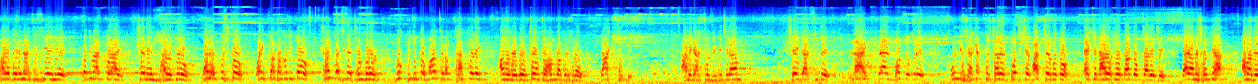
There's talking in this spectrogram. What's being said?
ভারতের এনআরসি সিএ নিয়ে প্রতিবাদ করায় সেদিন ভারতীয় ভারতপুষ্ট ওই তথাকথিত সন্ত্রাসীদের সংগঠন মুক্তিযুদ্ধ মঞ্চ এবং ছাত্রলীগ আমাদের উপরে যৌথ হামলা করেছিল ডাকসুতে। আমি ডাকসুর বিপি ছিলাম। সেই ডাকসুতে লাইট ফ্যান বন্ধ করে উনিশশো একাত্তর সালের পঁচিশে মার্চের মতো একটি নারকীয় তাণ্ডব চালিয়েছে। তাই আমি সন্ধ্যা আমাদের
